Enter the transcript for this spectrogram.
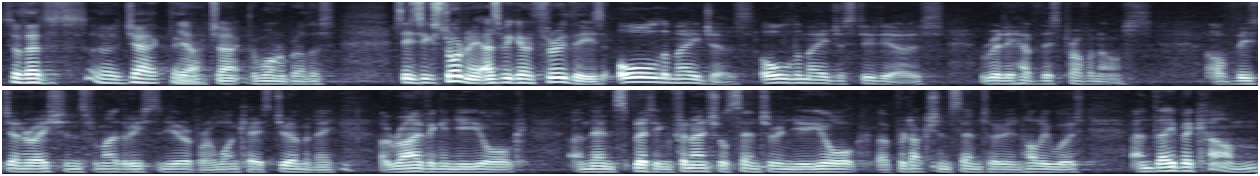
So that's uh, Jack there. Yeah, Jack, the Warner Brothers. See, it's extraordinary. As we go through these, all the majors, all the major studios really have this provenance of these generations from either Eastern Europe or, in one case, Germany, arriving in New York and then splitting financial center in New York, a production center in Hollywood, and they become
